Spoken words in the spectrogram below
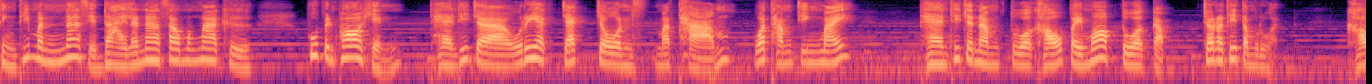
สิ่งที่มันน่าเสียดายและน่าเศร้ามากๆ คือ ผู้เป็นพ่อเห็น แทนที่จะเรียกแจ็คโจนส์มาถามว่าทำจริงไหม แทนที่จะนำตัวเขาไปมอบตัวกับเจ้าหน้าที่ตำรวจ เขา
